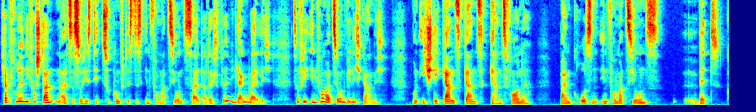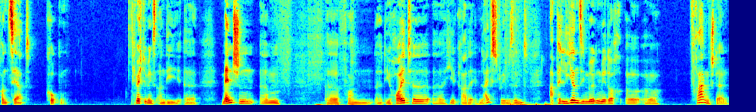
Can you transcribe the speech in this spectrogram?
Ich habe früher nie verstanden, als es so hieß, die Zukunft ist das Informationszeitalter. Ich dachte, wie langweilig. So viel Information will ich gar nicht. Und ich stehe ganz, ganz, ganz vorne beim großen Informationswettkonzert gucken. Ich möchte übrigens an die äh, Menschen ähm, äh, von, äh, die heute äh, hier gerade im Livestream sind, appellieren, sie mögen mir doch äh, äh, Fragen stellen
